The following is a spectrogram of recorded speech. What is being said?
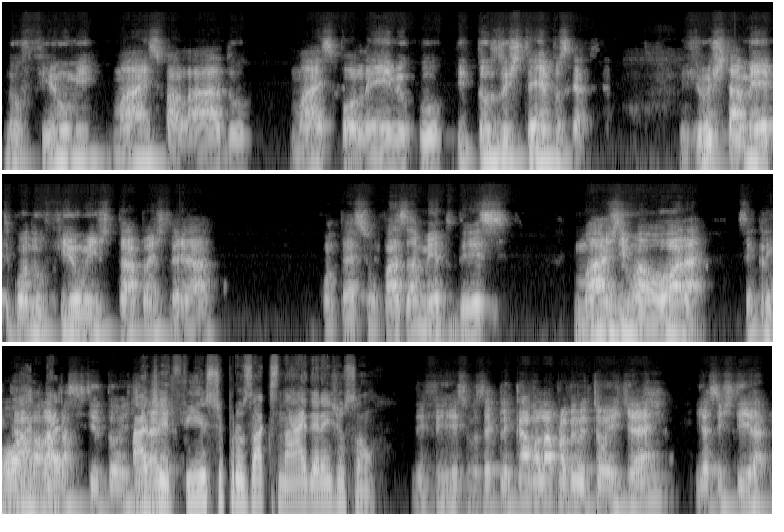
no filme mais falado, mais polêmico de todos os tempos, cara. Justamente quando o filme está para estrear, acontece um vazamento desse. Mais de uma hora, você clicava Porra, lá tá, para assistir o Tom Tá difícil para o Zack Snyder, hein, Gilson? Difícil. Você clicava lá para ver o Tom e Jerry e assistia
